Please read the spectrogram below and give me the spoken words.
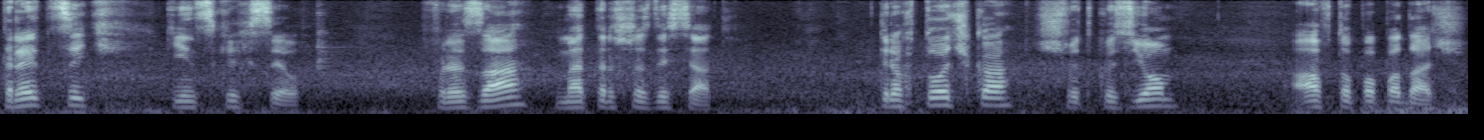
30 кінських сил. Фреза 1,60 м. Трьохточка, швидкозйом, автопопадач.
